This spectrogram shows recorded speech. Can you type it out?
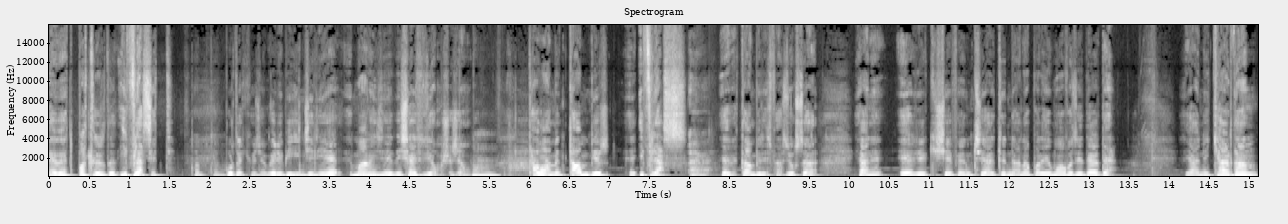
evet batırdı, iflas etti. Tabii tabii. Buradaki hocam öyle bir inceliğe, mana inceliğe de işaret ediyormuş hocam bu. Hı hı. Tamamen tam bir e, iflas. Evet. Evet tam bir iflas. Yoksa yani eğer bir kişi efendim ticaretinde ana parayı muhafaza eder de yani kardan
